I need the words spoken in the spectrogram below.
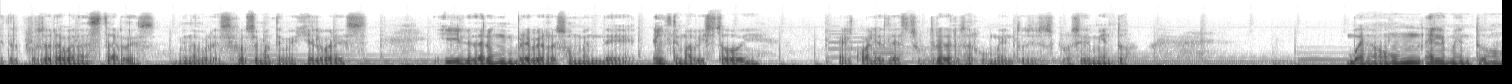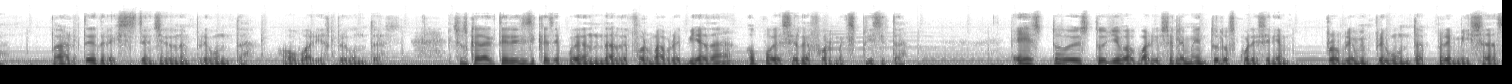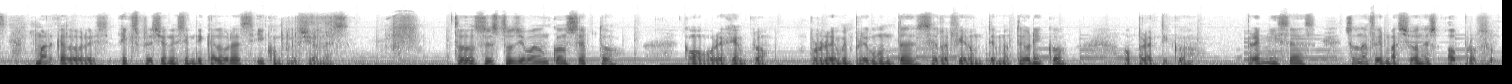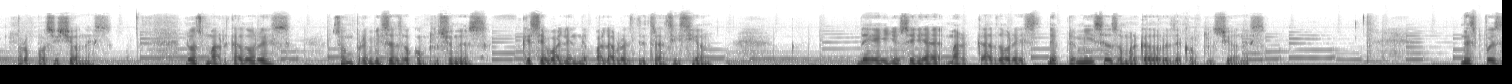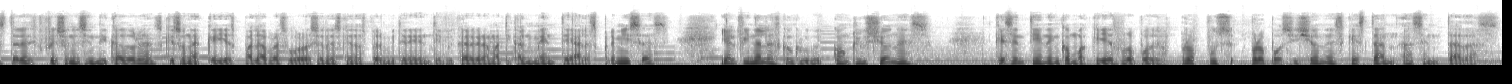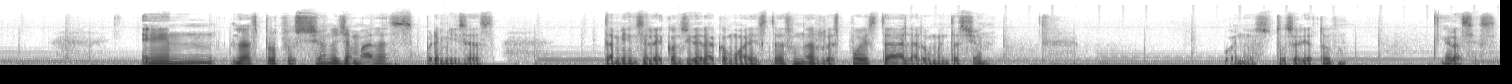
¿qué tal profesora? Buenas tardes. Mi nombre es José Mate Mejía Álvarez y le daré un breve resumen de el tema visto hoy, el cual es la estructura de los argumentos y su procedimiento. Bueno, un elemento parte de la existencia de una pregunta o varias preguntas. Sus características se pueden dar de forma abreviada o puede ser de forma explícita. Es, todo esto lleva varios elementos, los cuales serían problema y pregunta, premisas, marcadores, expresiones indicadoras y conclusiones. Todos estos llevan un concepto, como por ejemplo, problema y pregunta se refiere a un tema teórico o práctico. Premisas son afirmaciones o proposiciones. Los marcadores son premisas o conclusiones que se valen de palabras de transición. De ellos serían marcadores de premisas o marcadores de conclusiones. Después están las expresiones indicadoras, que son aquellas palabras u oraciones que nos permiten identificar gramaticalmente a las premisas. Y al final las conclusiones, que se entienden como aquellas proposiciones que están asentadas. En las proposiciones llamadas premisas, también se le considera como a estas una respuesta a la argumentación. Bueno, esto sería todo. Gracias.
